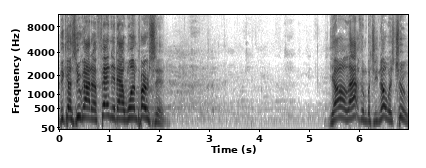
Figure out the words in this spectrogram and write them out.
because you got offended at one person. Y'all laughing, but you know it's true.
